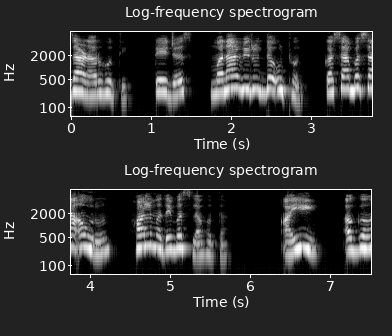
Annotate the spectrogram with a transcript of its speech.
जाणार होती. तेजस मनाविरुद्ध उठून कसाबसा आवरून हॉलमध्ये बसला होता. आई अगं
